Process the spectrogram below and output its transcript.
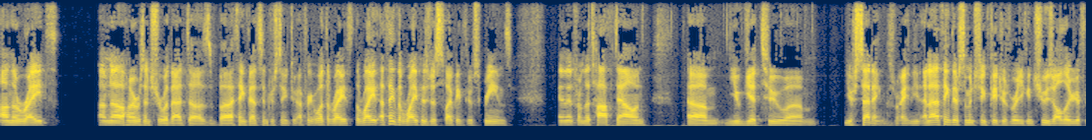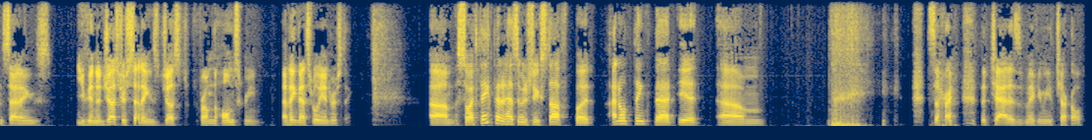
on the right, I'm not 100 percent sure what that does, but I think that's interesting too. I forget what the right. The right. I think the right is just swiping through screens, and then from the top down, um, you get to um, your settings, right? And I think there's some interesting features where you can choose all of your different settings. You can adjust your settings just from the home screen. I think that's really interesting. Um, so I think that it has some interesting stuff, but I don't think that it. Um, sorry, the chat is making me chuckle.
